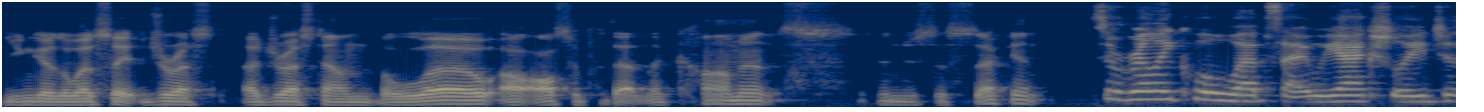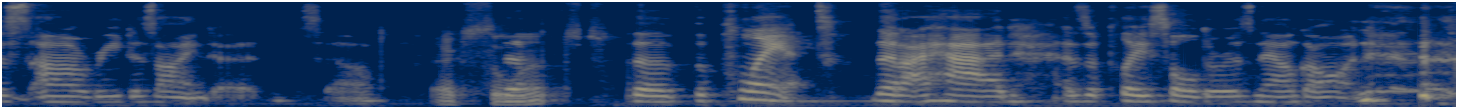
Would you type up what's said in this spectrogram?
You can go to the website address address down below. I'll also put that in the comments in just a second. It's a really cool website. We actually just uh, redesigned it. So excellent. The, the, the plant that I had as a placeholder is now gone.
